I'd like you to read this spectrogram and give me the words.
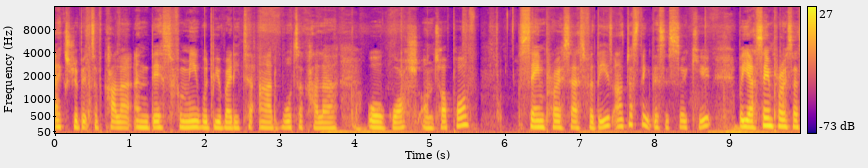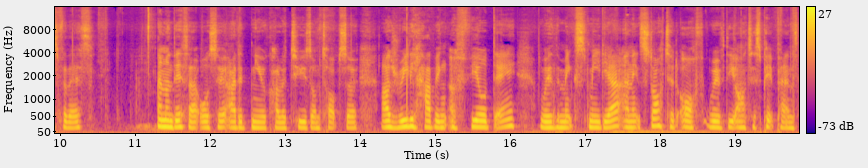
extra bits of color. And this for me would be ready to add watercolor or gouache on top of same process for these. I just think this is so cute. But yeah, same process for this. And on this, I also added Neocolor 2s on top. So I was really having a field day with mixed media. And it started off with the Artist Pitt pens.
